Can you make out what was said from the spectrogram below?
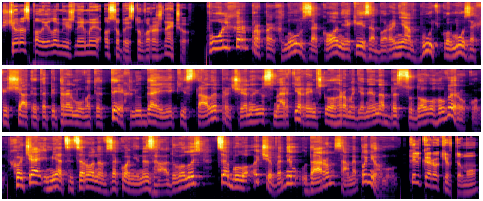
що розпалило між ними особисту ворожнечу. Пульхер пропихнув закон, який забороняв будь-кому захищати та підтримувати тих людей, які стали причиною смерті римського громадянина без судового вироку. Хоча ім'я Цицерона в законі не згадувалось, це було очевидним ударом саме по ньому. Кілька років тому,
